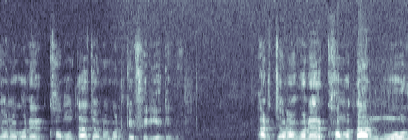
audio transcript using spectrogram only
জনগণের ক্ষমতা জনগণকে ফিরিয়ে দেবে। আর জনগণের ক্ষমতার মূল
